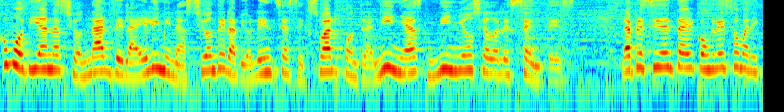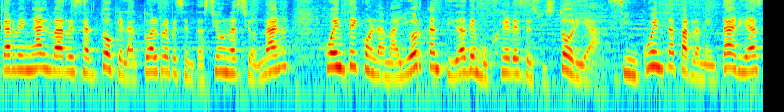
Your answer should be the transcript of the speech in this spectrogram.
como Día Nacional de la Eliminación de la Violencia Sexual contra Niñas, Niños y Adolescentes. La presidenta del Congreso, Mari Carmen Alba, resaltó que la actual representación nacional cuente con la mayor cantidad de mujeres de su historia, 50 parlamentarias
